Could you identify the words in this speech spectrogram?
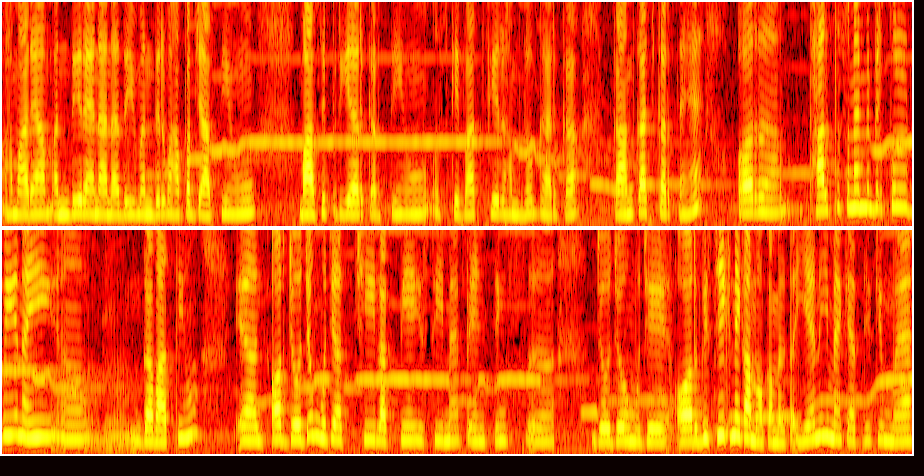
हमारे यहाँ मंदिर है, नाना देवी मंदिर, वहाँ पर जाती हूँ। माँ से प्रेयर करती हूँ। उसके बाद फिर हम लोग घर का काम काज करते हैं। और फालतू समय में बिल्कुल भी नहीं गवाती हूँ। और जो जो मुझे अच्छी लगती है, इसी में पेंटिंग्स जो जो मुझे और भी सीखने का मौका मिलता है ये नहीं मैं कहती हूँ कि मैं,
